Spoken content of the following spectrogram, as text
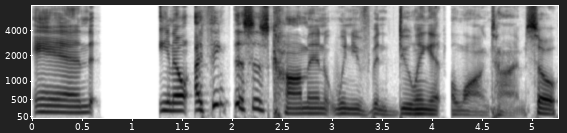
And you know, I think this is common when you've been doing it a long time. So,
